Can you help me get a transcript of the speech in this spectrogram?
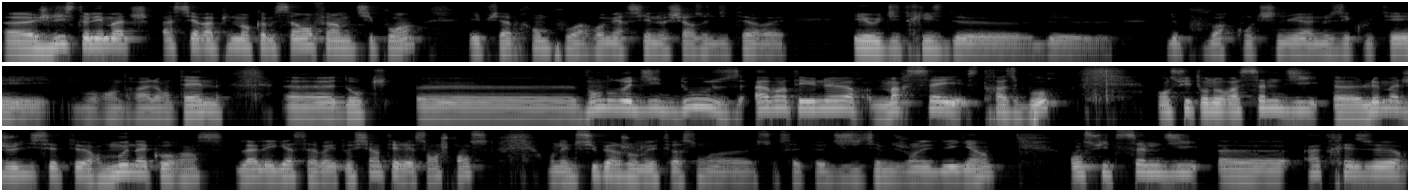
je liste les matchs assez rapidement comme ça, on fait un petit point, et puis après on pourra remercier nos chers auditeurs et auditrices de, de pouvoir continuer à nous écouter et, on rendra l'antenne. Donc, vendredi 12 à 21h, Marseille-Strasbourg. Ensuite, on aura samedi euh, le match de 17h, Monaco-Reims. Là, les gars, ça va être aussi intéressant, je pense. On a une super journée de toute façon sur cette 18e journée de Ligue 1. Ensuite, samedi à 13h,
